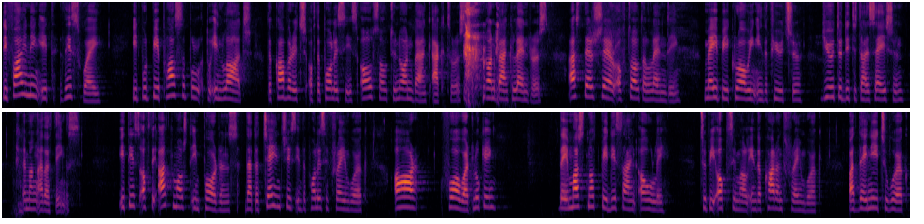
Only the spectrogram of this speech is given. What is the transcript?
Defining it this way it would be possible to enlarge the coverage of the policies also to non-bank actors, non-bank lenders, as their share of total lending may be growing in the future due to digitization, among other things. It is of the utmost importance that the changes in the policy framework are forward-looking. They must not be designed only to be optimal in the current framework, but they need to work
